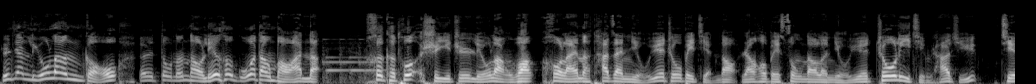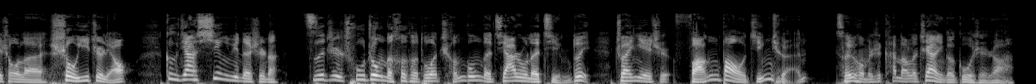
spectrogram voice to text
人家流浪狗，呃，都能到联合国当保安呢。赫克托是一只流浪汪，后来呢，他在纽约州被捡到，然后被送到了纽约州立警察局，接受了兽医治疗。更加幸运的是呢，资质出众的赫克托成功的加入了警队，专业是防暴警犬。所以我们是看到了这样一个故事，是吧？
